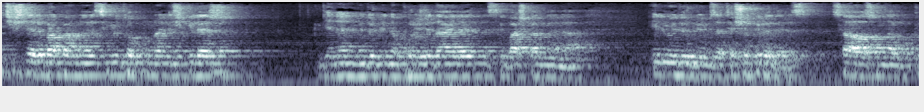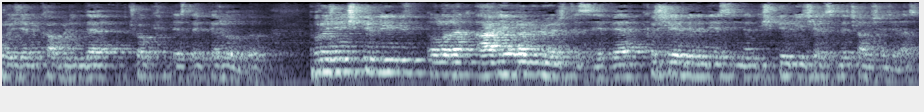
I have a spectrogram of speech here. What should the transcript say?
İçişleri Bakanlığı, Sivil Toplumla İlişkiler Genel Müdürlüğü'ne, Proje Dairesi Başkanlığı'na, İl Müdürlüğümüze teşekkür ederiz. Sağ olsunlar bu projenin kabulünde çok destekleri oldu. Proje işbirliği olarak Ahevran Üniversitesi ve Kırşehir Belediyesi'nin işbirliği içerisinde çalışacağız.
